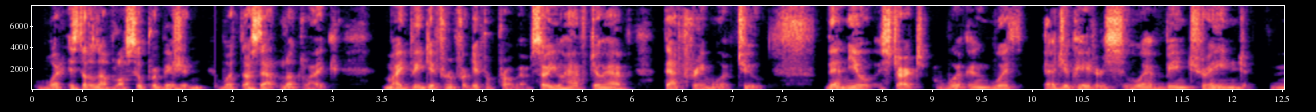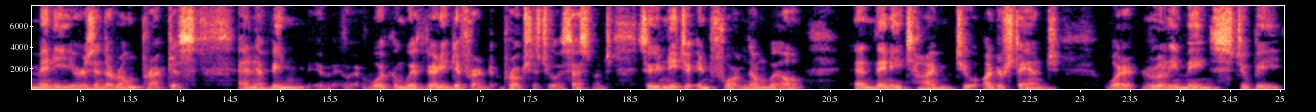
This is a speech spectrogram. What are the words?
what is the level of supervision, what does that look like, might be different for different programs. So you have to have that framework too. Then you start working with educators who have been trained many years in their own practice and have been working with very different approaches to assessment. So you need to inform them well and they need time to understand what it really means to be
